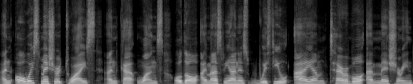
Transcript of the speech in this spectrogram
and always measure twice and cut once. Although I must be honest with you, I am terrible at measuring.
